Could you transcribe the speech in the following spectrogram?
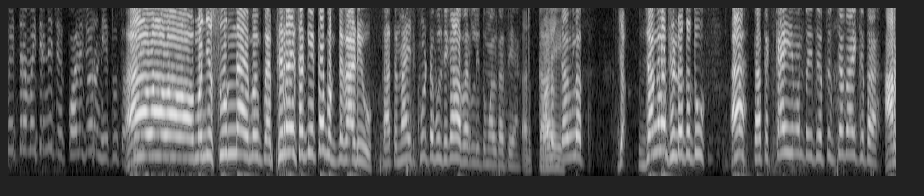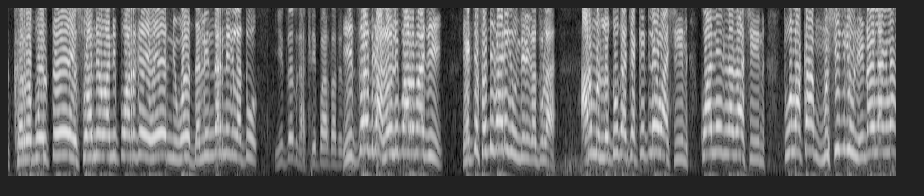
मित्र मैत्रिणीचे कॉलेजवरून येत होतो. हा वा वा वा म्हणजे सून नाही मग काय फिरायसाठी काय फक्त गाडी हो? तात्या नाही खोटं बोलते का भरली तुम्हाला तात्या? अरे काय? जंगलात. ज- जंगलात हिंडतो तू हा? तात्या काही म्हणतो इथे तुमच्याच ऐकता. अरे खरं बोलतोय सोनेवानी पोरग हे निवळ दलिंदर निघला तू. इज्जत घातली पारतात इज्जत घालवली पार माझी. याच्यासाठी गाडी घेऊन दिली का तुला? अरे म्हणलं दुधाच्या किटल्या वाशीन कॉलेजला जाशीन. तुला का म्हशीच घेऊन हिंडायला लागला?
